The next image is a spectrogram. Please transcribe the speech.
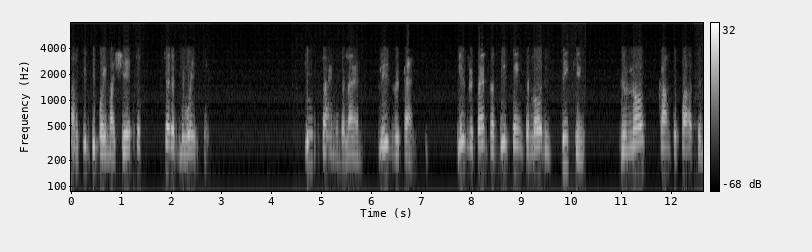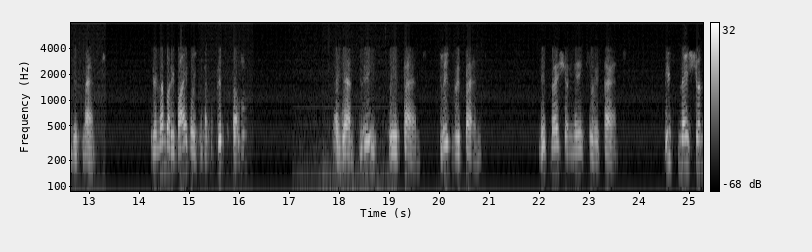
I see people in my emaciated, terribly wasted two time in the land, please repent. Please repent that these things the Lord is speaking do not come to pass in this land. Remember, revival is in the scripture. Again, please repent. Please repent. This nation needs to repent. This nation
